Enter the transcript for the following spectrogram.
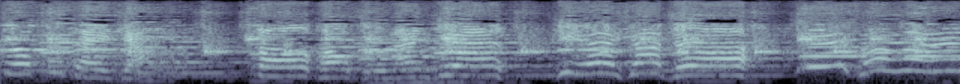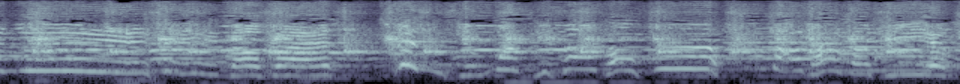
哥不在家，嫂嫂不难见，撇下这一双儿女谁保管？忍心我替嫂嫂死，打他个屁股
